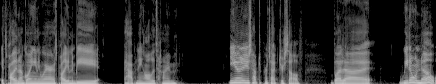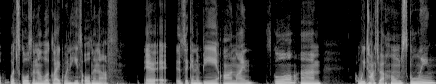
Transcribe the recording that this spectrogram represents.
It's probably not going anywhere. It's probably going to be happening all the time. You know you just have to protect yourself. But uh, we don't know what school's going to look like when he's old enough. Is it going to be online school? Um, we talked about homeschooling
